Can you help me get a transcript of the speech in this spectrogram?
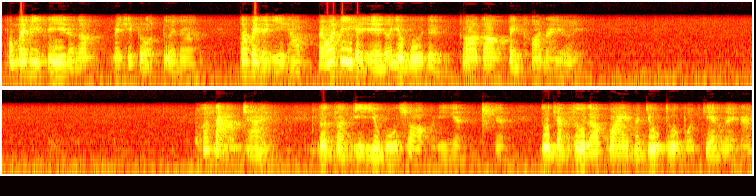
เพราะไม่มีสีแล้วก็ไม่ใช่กรดด้วยนะ ต้องเป็นอย่างนี้ครับ แปลว่า D กับ A ต้องอยู่หมู่หนึ่งก็ต้องเป็นข้อไหนเอ่ย ข้อสามใช่ลอนดอน E อยู่หมู่สองนี่ไงนะ ดูจากสูตรแล้วไขว้ประจุถูกหมดเกลี้ยงเลยนะ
